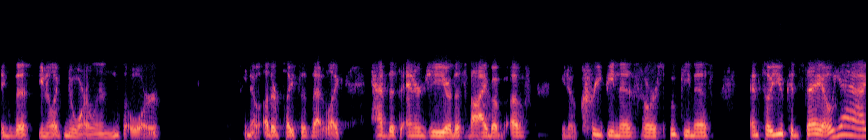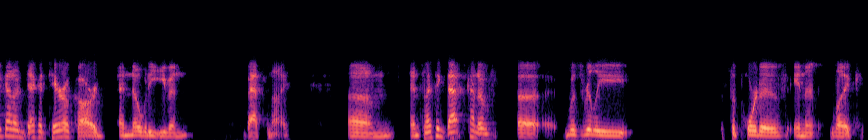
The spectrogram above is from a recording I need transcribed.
exist, you know, like New Orleans or, you know, other places that like have this energy or this vibe of, of you know, creepiness or spookiness. And so you could say, oh, yeah, I got a deck of tarot cards, and nobody even bats an eye. Um, and so I think that kind of uh, was really supportive in a, like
